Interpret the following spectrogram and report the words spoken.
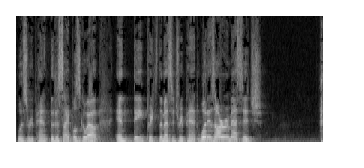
was repent. The disciples go out and they preach the message repent. What is our message?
